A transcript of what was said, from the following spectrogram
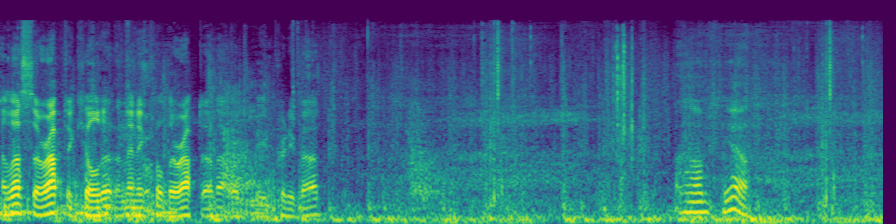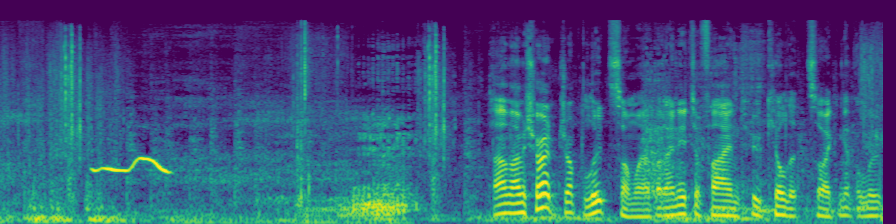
Unless the raptor killed it and then it killed the raptor, that would be pretty bad. Um, yeah. Um, I'm sure it dropped loot somewhere, but I need to find who killed it so I can get the loot.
